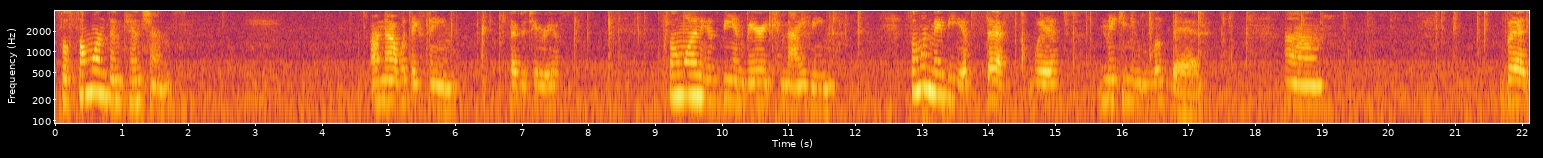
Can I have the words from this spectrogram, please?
So someone's intentions are not what they seem, Sagittarius. Someone is being very conniving. Someone may be obsessed with making you look bad. Um, but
